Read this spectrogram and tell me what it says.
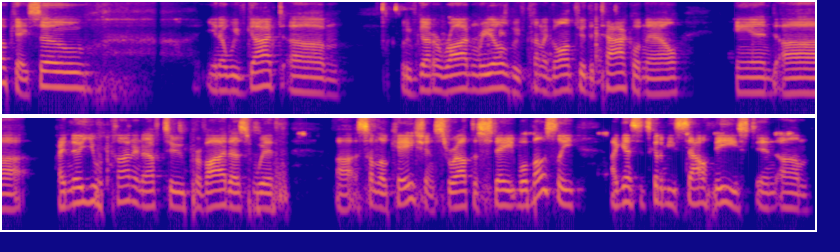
Okay, so you know we've got um, we've got our rod and reels. We've kind of gone through the tackle now, and uh, I know you were kind enough to provide us with uh, some locations throughout the state. Well, mostly, I guess it's going to be southeast. And um,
